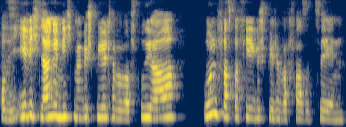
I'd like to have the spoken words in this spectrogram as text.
Was ich ewig lange nicht mehr gespielt habe, aber früher unfassbar viel gespielt habe, war Phase 10.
